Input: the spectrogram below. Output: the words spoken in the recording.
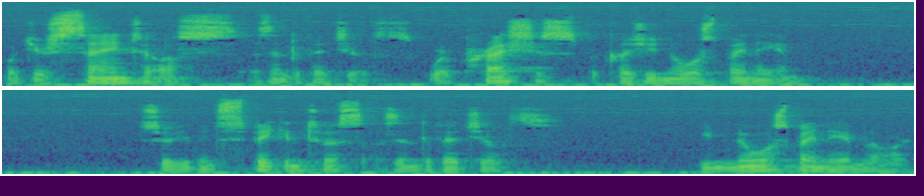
what you're saying to us as individuals. We're precious because you know us by name. So you've been speaking to us as individuals. You know us by name, Lord.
